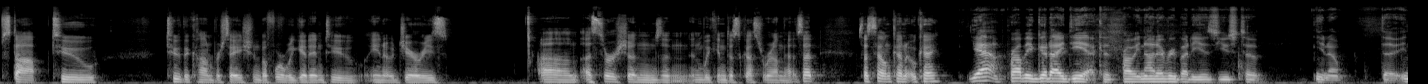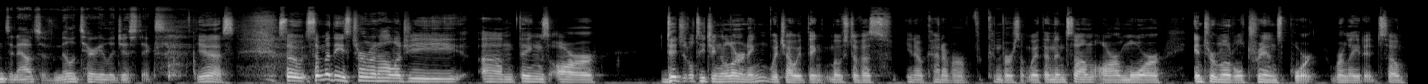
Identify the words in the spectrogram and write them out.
stop to to the conversation before we get into you know Jerry's um, assertions and, and we can discuss around that. Does that does that sound kind of okay? Yeah, probably a good idea because probably not everybody is used to, you know, the ins and outs of military logistics. Yes. So some of these terminology um, things are digital teaching and learning, which I would think most of us, you know, kind of are conversant with, and then some are more intermodal transport related. So,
